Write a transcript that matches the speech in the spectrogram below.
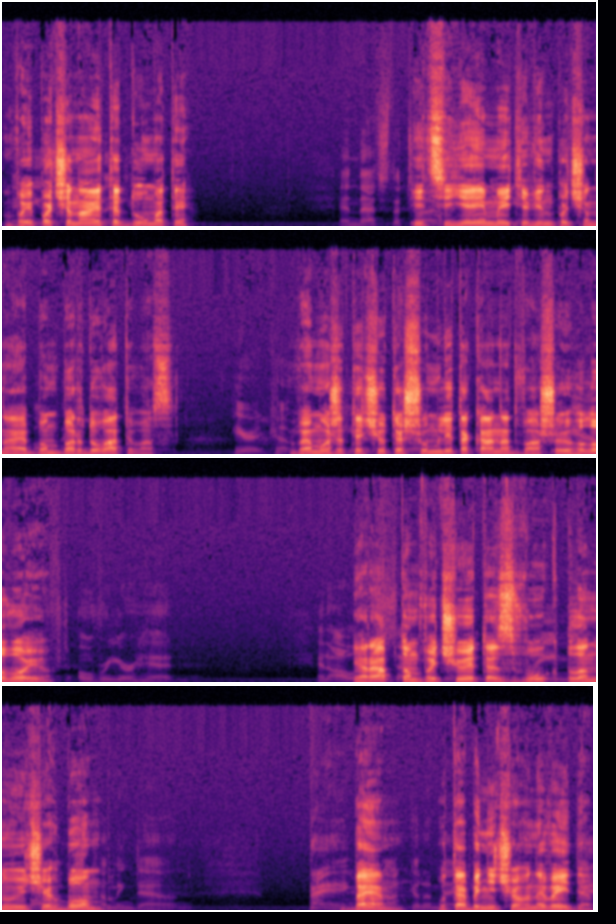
ви починаєте думати, і цієї миті він починає бомбардувати вас. Ви можете чути шум літака над вашою головою, і раптом ви чуєте звук плануючих бомб. Бем, у тебе нічого не вийде.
